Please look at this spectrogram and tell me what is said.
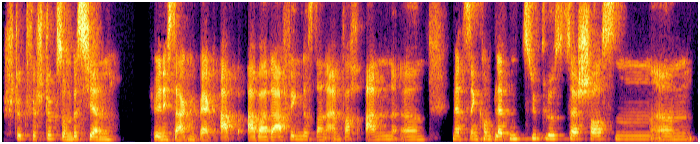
Stück für Stück so ein bisschen ich will nicht sagen bergab, aber da fing das dann einfach an. Ähm, mir hat es den kompletten Zyklus zerschossen. Ähm,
